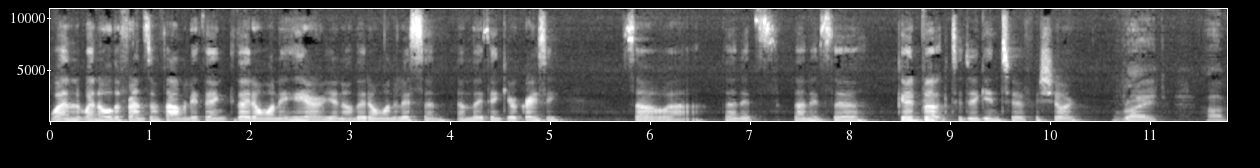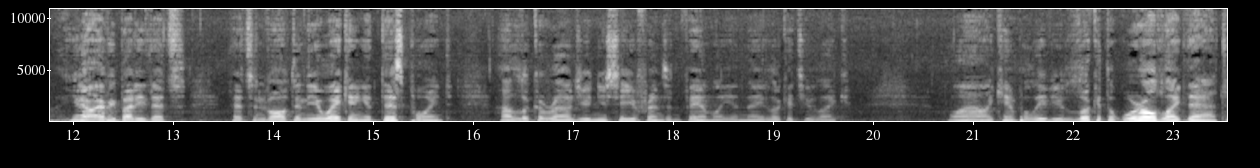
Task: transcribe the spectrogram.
when when all the friends and family think they don't want to hear, you know, they don't want to listen, and they think you're crazy. So uh, then it's then it's a good book to dig into for sure. Right. Uh, you know, everybody that's that's involved in the awakening at this point uh, look around you and you see your friends and family, and they look at you like, "Wow, I can't believe you look at the world like that."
